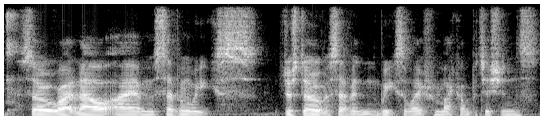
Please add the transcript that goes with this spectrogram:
So right now I am seven weeks, just over seven weeks away from my competitions.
